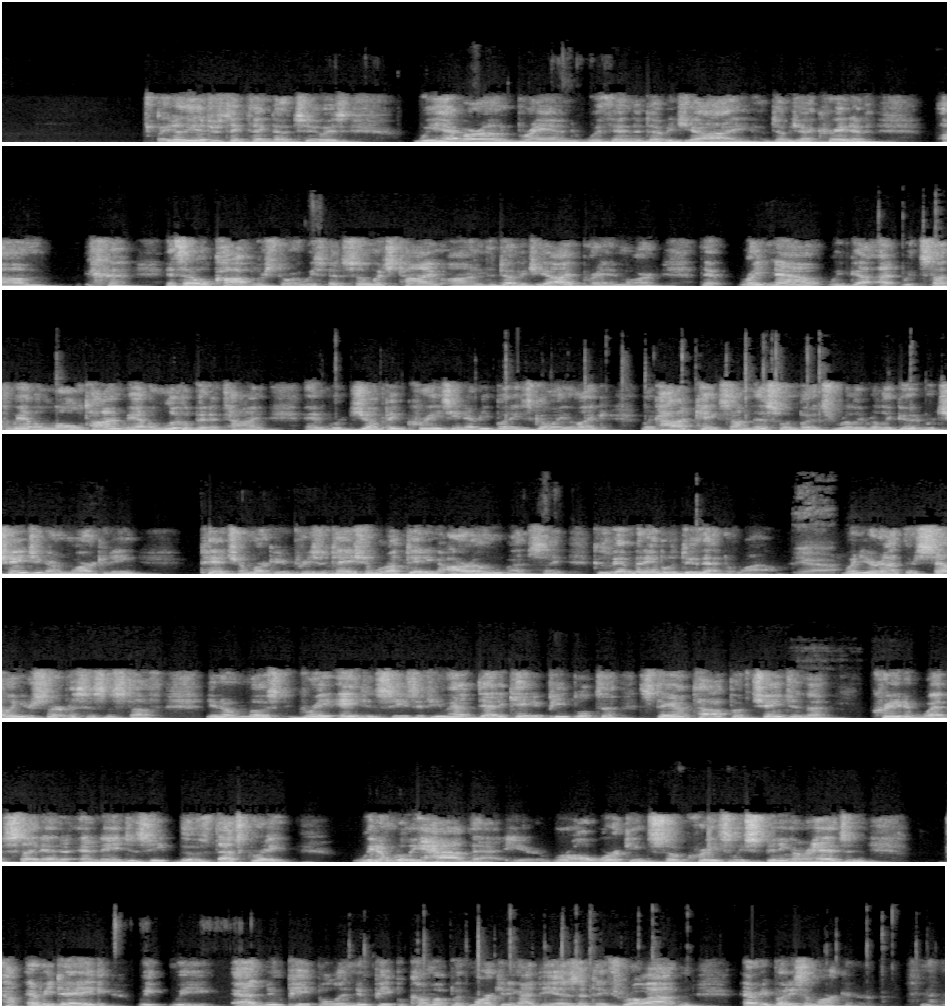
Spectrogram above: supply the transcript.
You know the interesting thing though too is we have our own brand within the WGI of WGI creative um, it's an old cobbler story. We spent so much time on the WGI brand mark that right now we've got, it's not that we have a lull time, we have a little bit of time and we're jumping crazy and everybody's going like, like hotcakes on this one, but it's really, really good. We're changing our marketing pitch, our marketing presentation. We're updating our own website because we haven't been able to do that in a while. Yeah. When you're out there selling your services and stuff, you know, most great agencies, if you have dedicated people to stay on top of changing the, creative website at, a, at, an agency, those that's great. We don't really have that here. We're all working so crazily, spinning our heads, and every day we we add new people, and new people come up with marketing ideas that they throw out, and everybody's a marketer. yes.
